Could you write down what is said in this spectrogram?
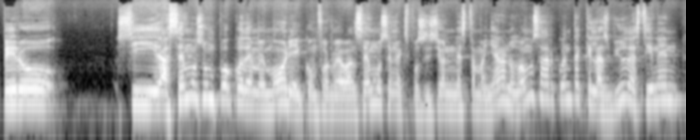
pero si hacemos un poco de memoria y conforme avancemos en la exposición en esta mañana, nos vamos a dar cuenta que las viudas tienen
